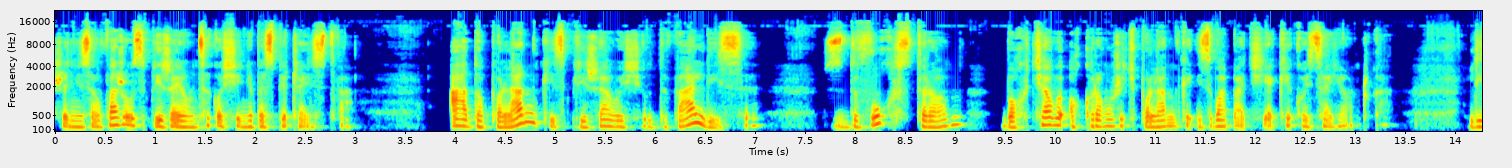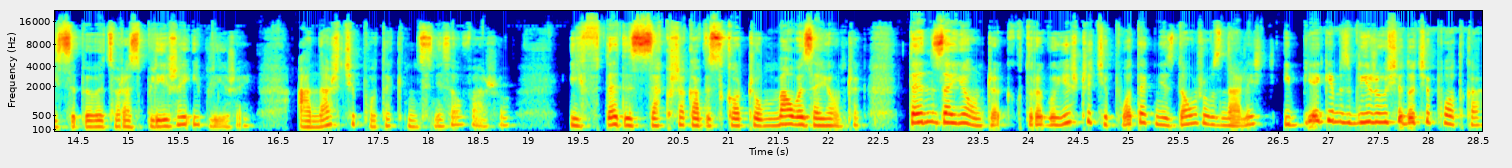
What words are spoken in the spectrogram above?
że nie zauważył zbliżającego się niebezpieczeństwa. A do polanki zbliżały się dwa lisy z dwóch stron, bo chciały okrążyć polankę i złapać jakiegoś zajączka. Lisy były coraz bliżej i bliżej, a nasz ciepłotek nic nie zauważył I wtedy z zakrzaka wyskoczył mały zajączek. Ten zajączek, którego jeszcze ciepłotek nie zdążył znaleźć i biegiem zbliżył się do ciepłotka.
